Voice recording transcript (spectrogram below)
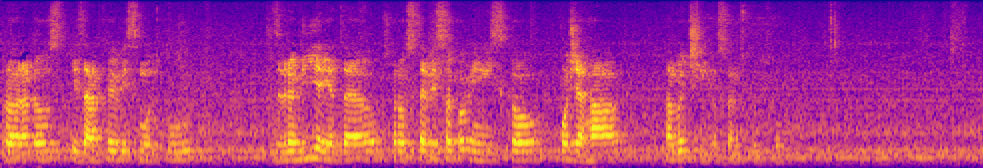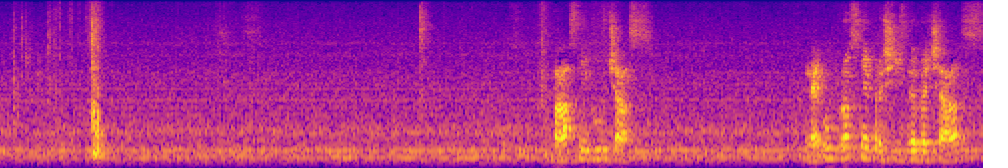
pro radost i záchvěvy smutku. Zvrhlý je jetel, roste vysoko i nízko, požahá a mlčí o svém skutku. Básníkův čas. Neúprosně prší z nebe čas,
